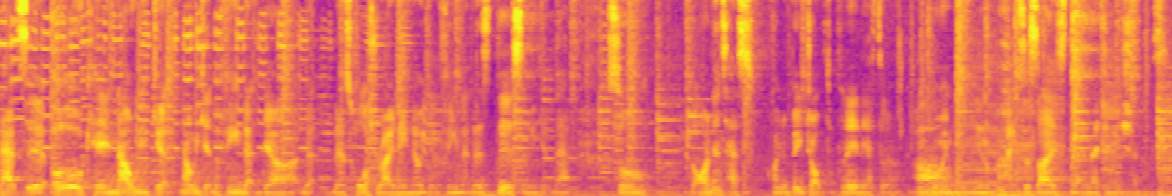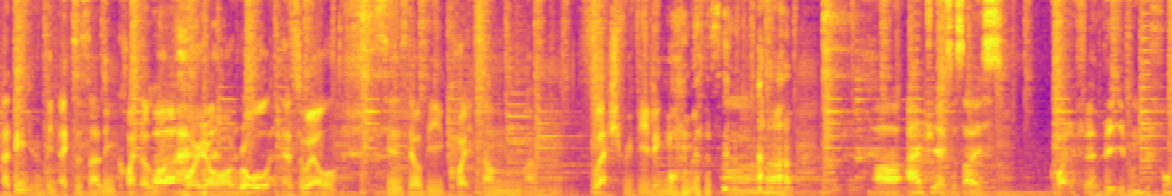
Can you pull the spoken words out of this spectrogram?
that's it. Oh, okay. Now we get now we get the feeling that there that there's horse riding. Now we get the feeling that there's this and we get that. So the audience has quite a big job to play. They have to oh. go and you know exercise their imaginations. I think you've been exercising quite a lot for your role as well, since there'll be quite some um, flash revealing moments. uh, uh, I actually exercise quite a fair bit even before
